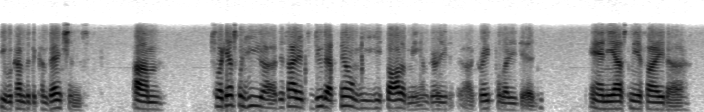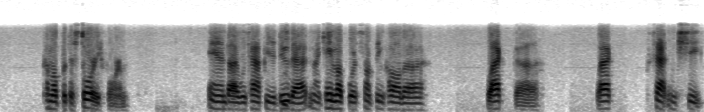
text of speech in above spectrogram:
He would come to the conventions. Um so I guess when he uh, decided to do that film, he, he thought of me. I'm very uh, grateful that he did, and he asked me if I'd uh, come up with a story for him, and I was happy to do that. And I came up with something called uh, Black uh, Black Satin Sheets,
